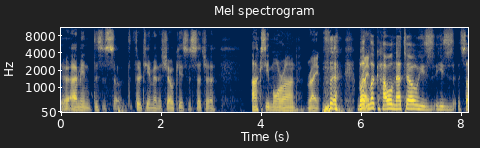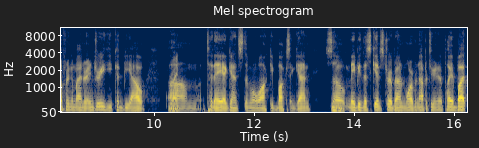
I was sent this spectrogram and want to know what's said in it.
Yeah, I mean, this is so 13 minute showcase is such a oxymoron. Right. but right. look, Raul Neto, he's he's suffering a minor injury. He could be out um, right. today against the Milwaukee Bucks again. So mm-hmm. maybe this gives Troy Brown more of an opportunity to play. But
